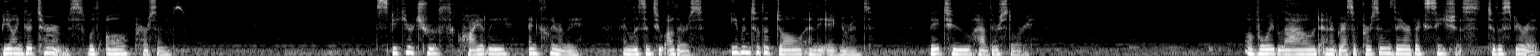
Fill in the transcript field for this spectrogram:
be on good terms with all persons. Speak your truth quietly and clearly, and listen to others, even to the dull and the ignorant. They too have their story. Avoid loud and aggressive persons, they are vexatious to the spirit.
